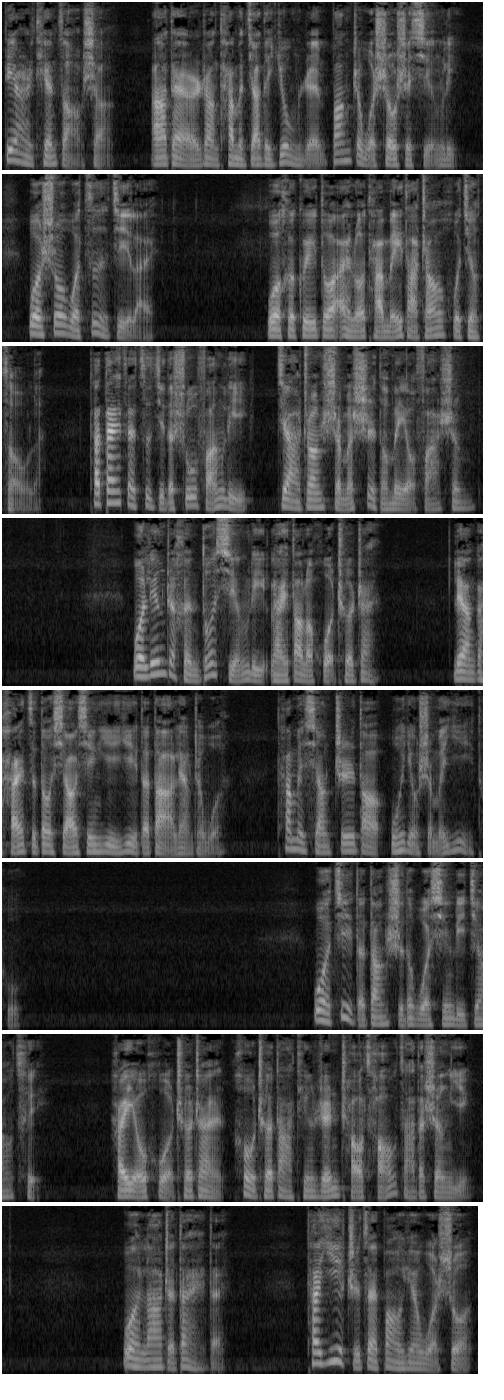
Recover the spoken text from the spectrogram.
第二天早上，阿黛尔让他们家的佣人帮着我收拾行李，我说我自己来。我和圭多·艾罗塔没打招呼就走了，他待在自己的书房里，假装什么事都没有发生。我拎着很多行李来到了火车站，两个孩子都小心翼翼的打量着我，他们想知道我有什么意图。我记得当时的我心力交瘁，还有火车站候车大厅人潮嘈杂的声音。我拉着戴戴，他一直在抱怨我说：“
